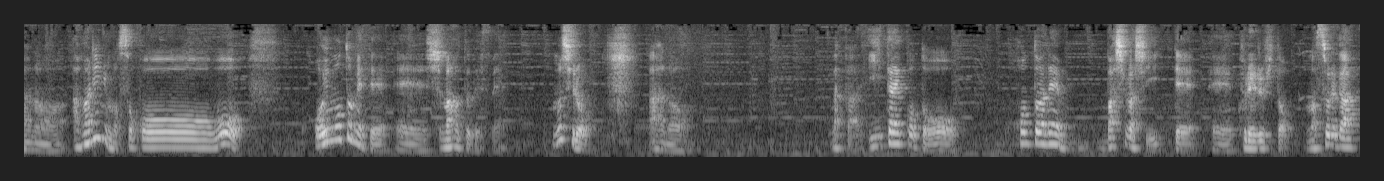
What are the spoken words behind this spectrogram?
あの、あまりにもそこを追い求めて、えー、しまうとですね、むしろ、あの、なんか言いたいことを、本当はね、バシバシ言って、えー、くれる人、まあ、それが、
